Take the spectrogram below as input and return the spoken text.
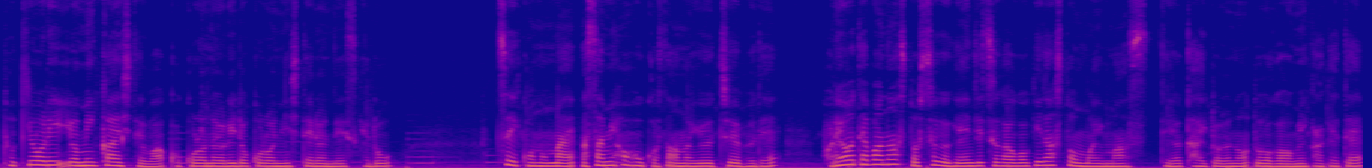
時折読み返しては心の拠り所にしてるんですけど、ついこの前、浅見ほほこさんの YouTube で、これを手放すとすぐ現実が動き出すと思いますっていうタイトルの動画を見かけて、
